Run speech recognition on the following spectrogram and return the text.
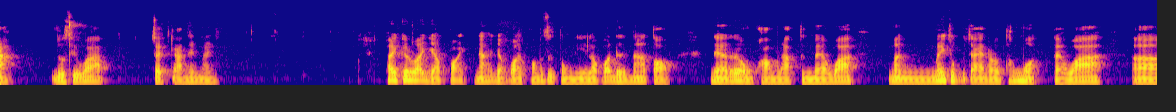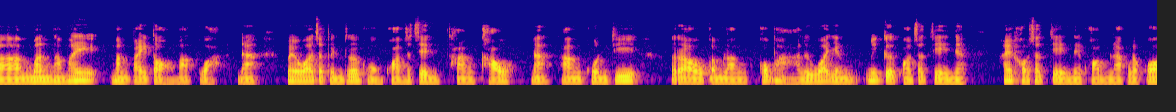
นะดูซิว่าจัดการได้ไหมไพ่ขึ้นว่าอย่าปล่อยนะอย่าปล่อยความรู้สึกตรงนี้แล้วก็เดินหน้าต่อในเรื่องของความรักถึงแม้ว่า มันไม่ถูกใจเราทั้งหมด แต่ว่ามันทำให้มันไปต่อมากกว่านะไม่ว่าจะเป็นเรื่องของความชัดเจนทางเขานะทางคนที่เรากำลังคบหาหรือว่ายังไม่เกิดความชัดเจนเนี่ยให้เขาชัดเจนในความรักแล้วก็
